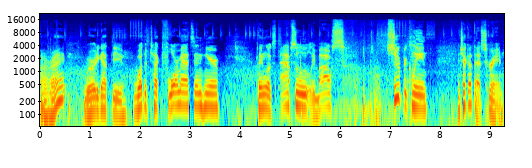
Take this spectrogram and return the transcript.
All right, we already got the WeatherTech floor mats in here. Thing looks absolutely boss super clean. And check out that screen.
